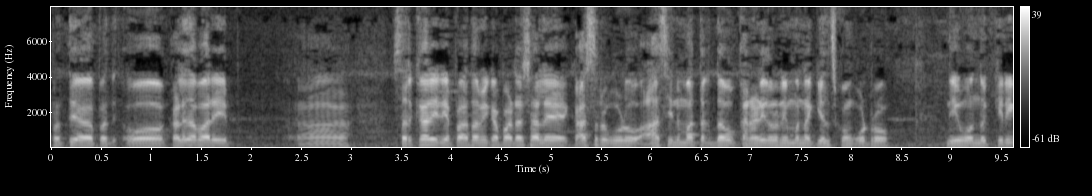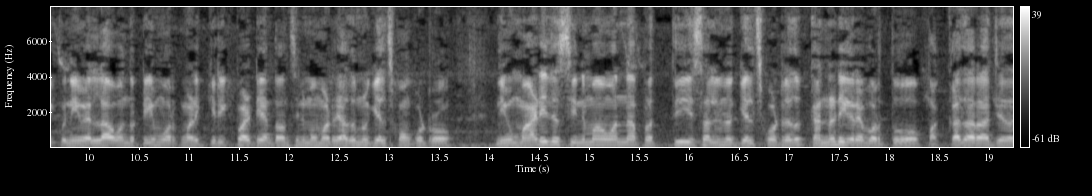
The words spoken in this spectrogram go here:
ಪ್ರತಿ ಪ್ರತಿ ಕಳೆದ ಬಾರಿ ಸರ್ಕಾರಿ ಹಿರಿಯ ಪ್ರಾಥಮಿಕ ಪಾಠಶಾಲೆ, ಕಾಸರಗೋಡು, ಆ ಸಿನಿಮಾ ತೆಗ್ದವು ಕನ್ನಡಿಗರು ನಿಮ್ಮನ್ನು ಗೆಲ್ಸ್ಕೊಂಡು ಕೊಟ್ರು. ನೀವು ಒಂದು ಕಿರಿಕ್ ನೀವೆಲ್ಲ ಒಂದು ಟೀಮ್ ವರ್ಕ್ ಮಾಡಿ ಕಿರಿಕ್ ಪಾರ್ಟಿ ಅಂತ ಒಂದು ಸಿನಿಮಾ ಮಾಡಿರಿ, ಅದನ್ನು ಗೆಲ್ಸ್ಕೊಂಡು ಕೊಟ್ರು. ನೀವು ಮಾಡಿದ ಸಿನಿಮಾವನ್ನು ಪ್ರತಿ ಸಲಿನೂ ಗೆಲ್ಸ್ಕೊಟ್ರೆ ಅದು ಕನ್ನಡಿಗರೇ ಬರ್ತು ಪಕ್ಕದ ರಾಜ್ಯದ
